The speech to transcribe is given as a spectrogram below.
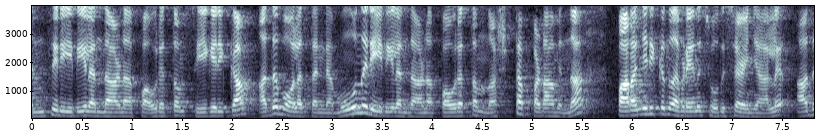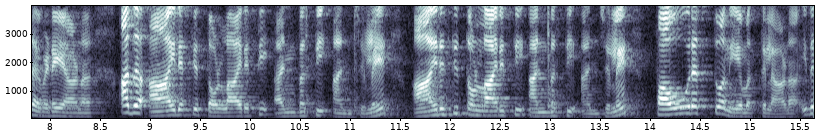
അഞ്ച് രീതിയിൽ എന്താണ് പൗരത്വം സ്വീകരിക്കാം അതുപോലെ തന്നെ മൂന്ന് രീതിയിൽ എന്താണ് പൗരത്വം നഷ്ടപ്പെടാമെന്ന് പറഞ്ഞിരിക്കുന്നത് എവിടെയെന്ന് ചോദിച്ചു കഴിഞ്ഞാൽ അത് എവിടെയാണ് അത് ആയിരത്തി തൊള്ളായിരത്തി അൻപത്തി അഞ്ചിലെ ആയിരത്തി തൊള്ളായിരത്തി അൻപത്തി അഞ്ചിലെ പൗരത്വ നിയമത്തിലാണ്. ഇത്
